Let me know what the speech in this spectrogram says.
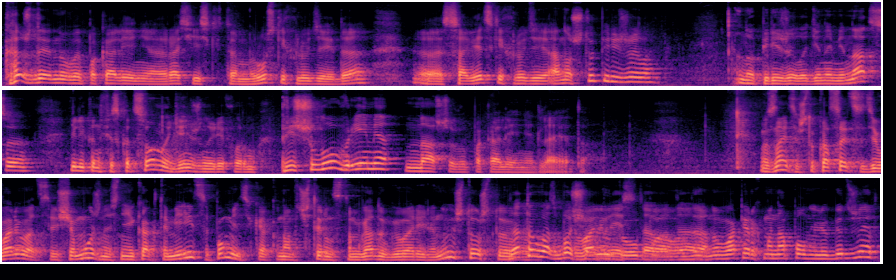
каждое новое поколение российских, там, русских людей, да, э, советских людей, оно что пережило? Оно пережило деноминацию или конфискационную денежную реформу. Пришло время нашего поколения для этого. Вы знаете, что касается девальвации, еще можно с ней как-то мириться. Помните, как нам в 2014 году говорили, ну и что, что Зато у вас больше валюта упала. да. Да. Ну, во-первых, мы наполнили бюджет,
